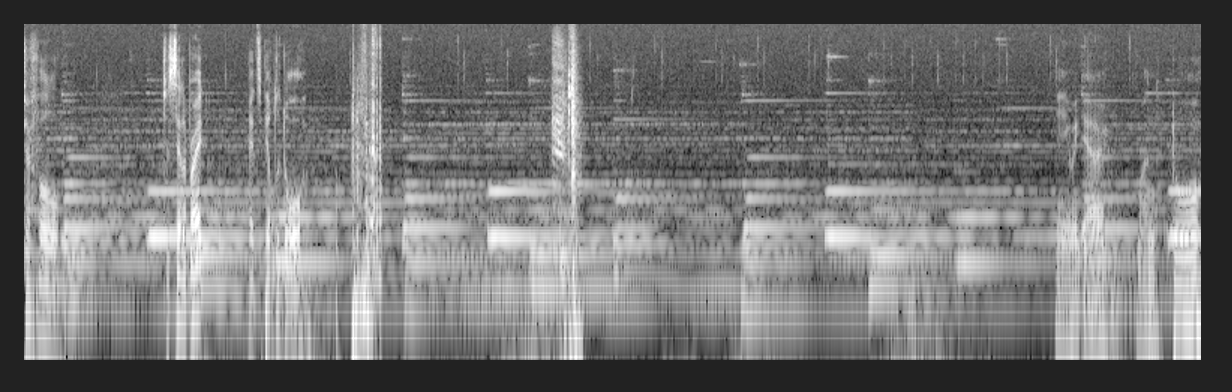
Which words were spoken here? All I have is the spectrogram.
Beautiful. To celebrate, let's build a door. There we go. One door.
